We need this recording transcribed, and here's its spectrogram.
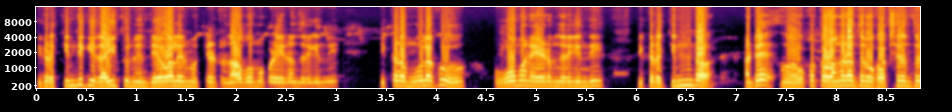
ఇక్కడ కిందికి రైతు నేను దేవాలయం మొక్కినట్టు నా బొమ్మ కూడా వేయడం జరిగింది. ఇక్కడ మూలకు ఓమన వేయడం జరిగింది. ఇక్కడ కింద అంటే ఒక్కొక్క వంగడంతో ఒక అక్షరంతో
